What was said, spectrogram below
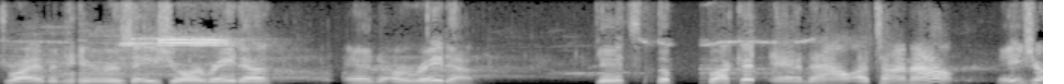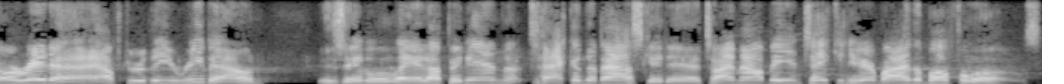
Driving here is Asia Oreda. And Oreda gets the bucket and now a timeout. Asia Oreda, after the rebound, is able to lay it up and in, attacking the basket, and a timeout being taken here by the Buffaloes.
